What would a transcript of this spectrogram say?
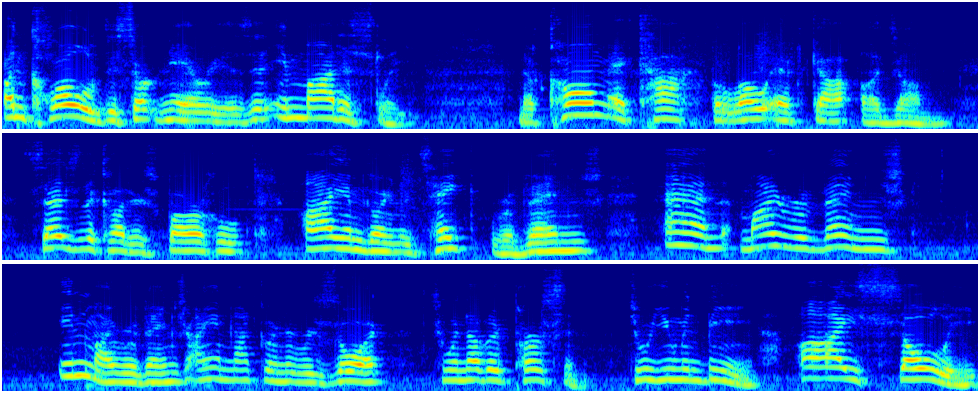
unclothed to certain areas immodestly. Nakom ekach below efka adam. Says the Kadosh Baruch Hu, I am going to take revenge, and my revenge, in my revenge, I am not going to resort to another person, to a human being. I solely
